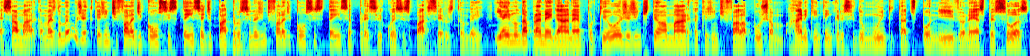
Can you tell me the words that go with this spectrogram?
essa marca. Mas do mesmo jeito que a gente fala de consistência de patrocínio, a gente fala de consistência esse, com esses parceiros também. E aí não dá pra negar, né? Porque hoje a gente tem uma marca que a gente fala, puxa, Heineken tem crescido muito e tá disponível, né? E as pessoas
